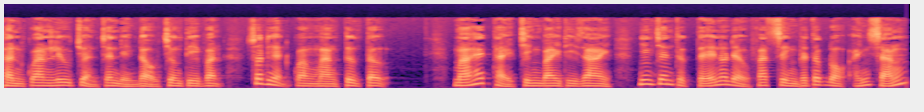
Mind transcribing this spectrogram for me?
thần quan lưu chuyển trên đỉnh đầu Trương Ti Vận xuất hiện quang mang tương tự. Mà hết thảy trình bày thì dài, nhưng trên thực tế nó đều phát sinh với tốc độ ánh sáng.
